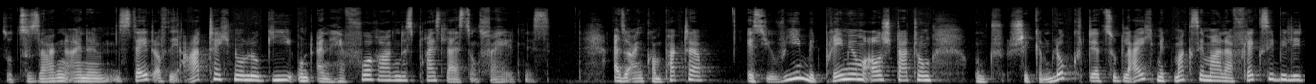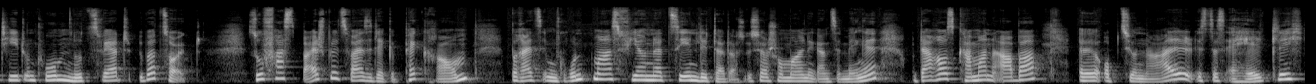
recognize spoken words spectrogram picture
sozusagen eine State-of-the-Art-Technologie und ein hervorragendes Preis-Leistungs-Verhältnis. Also ein kompakter, SUV mit Premium-Ausstattung und schickem Look, der zugleich mit maximaler Flexibilität und hohem Nutzwert überzeugt. So fasst beispielsweise der Gepäckraum bereits im Grundmaß 410 Liter. Das ist ja schon mal eine ganze Menge. Und daraus kann man aber, äh, optional ist es erhältlich,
